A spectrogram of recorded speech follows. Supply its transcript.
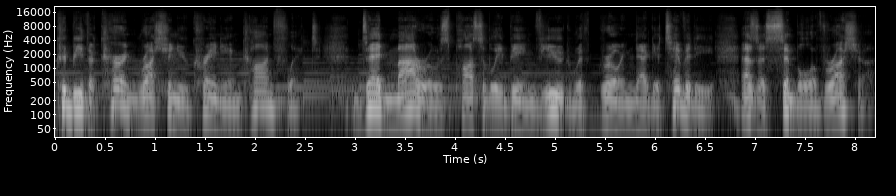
could be the current Russian Ukrainian conflict, Ded Moroz possibly being viewed with growing negativity as a symbol of Russia.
